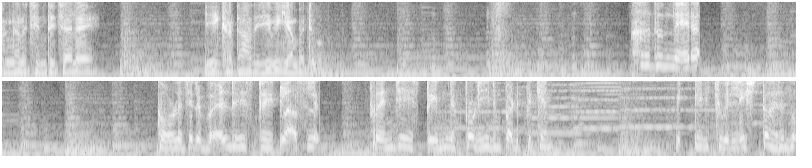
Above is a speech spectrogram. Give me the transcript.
അങ്ങനെ ചിന്തിച്ചാലേ ഈ ഘട്ടം അതിജീവിക്കാൻ പറ്റൂ. അതും നേരം കോളേജിലെ വേൾഡ് ഹിസ്റ്ററി ക്ലാസ്സിൽ ഫ്രഞ്ച് ഹിസ്റ്ററിയും നെപ്പോളിയനും പഠിപ്പിക്കാൻ എനിക്ക് വലിയ ഇഷ്ടമായിരുന്നു.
